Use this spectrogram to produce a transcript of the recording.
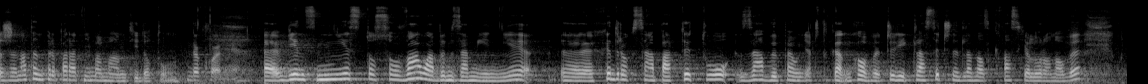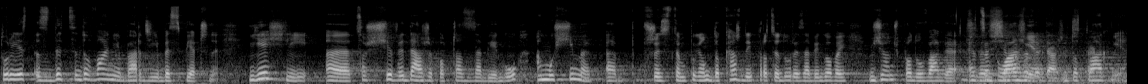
że na ten preparat nie mamy antidotum. Dokładnie. E, Więc nie stosowałabym zamiennie e, hydroksaapatytu za wypełniacz tkankowy, czyli klasyczny dla nas kwas hialuronowy, który jest zdecydowanie bardziej bezpieczny. Jeśli e, coś się wydarzy podczas zabiegu, a musimy e, przystępując do każdej procedury zabiegowej wziąć pod uwagę Że ewentualnie wydarzyć, tak. dokładnie,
